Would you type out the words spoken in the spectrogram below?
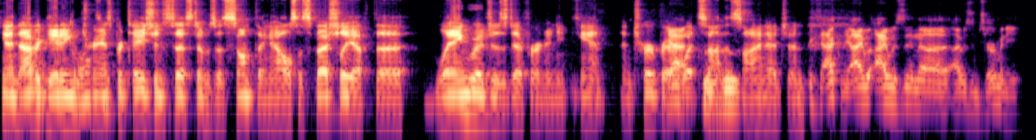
Yeah, navigating Awesome. transportation systems is something else, especially if the language is different and you can't interpret Yeah. what's on the Mhm. signage. And Exactly. I, I was in uh, I was in Germany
